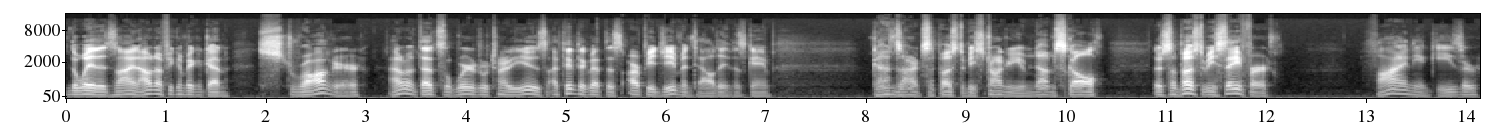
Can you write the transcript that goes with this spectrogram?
the way it's designed. I don't know if you can make a gun stronger. I don't know if that's the word we're trying to use. I think they've got this RPG mentality in this game. Guns aren't supposed to be stronger, you numbskull. They're supposed to be safer. Fine, you geezer.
